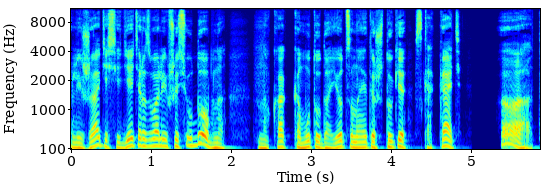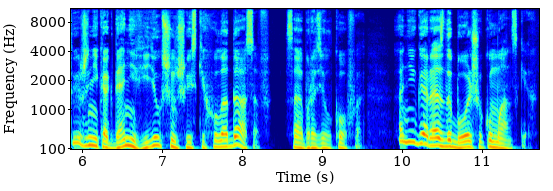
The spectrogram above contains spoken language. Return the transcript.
Лежать и сидеть, развалившись, удобно, но как кому-то удается на этой штуке скакать? «А, ты же никогда не видел шиншийских уладасов», — сообразил Кофа. «Они гораздо больше куманских.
